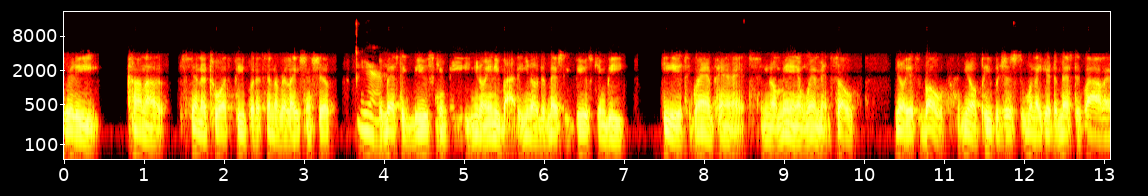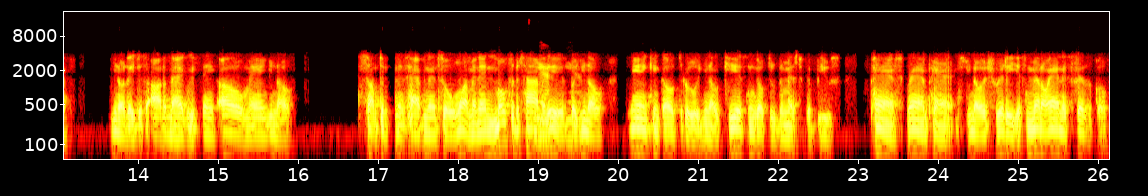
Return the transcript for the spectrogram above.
really kind of center towards people that's in a relationship. Yeah. Domestic abuse can be, you know, anybody. You know, domestic abuse can be kids, grandparents, you know, men, women. So, you know, it's both. You know, people just, when they hear domestic violence, you know, they just automatically think, oh man, you know, something is happening to a woman. And most of the time yeah, it is, yeah. but you know, men can go through, you know, kids can go through domestic abuse, parents, grandparents, you know, it's really, it's mental and it's physical.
